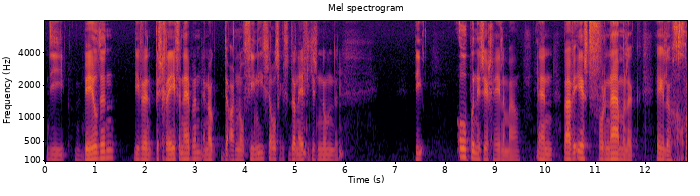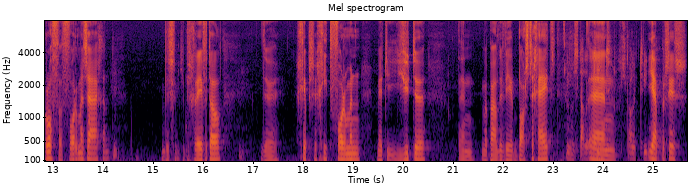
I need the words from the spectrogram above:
die beelden die we beschreven hebben, en ook de Arnolfini, zoals ik ze dan eventjes noemde, Hm. die openen zich helemaal. En waar we eerst voornamelijk hele grove vormen zagen, je beschreef het al, de gipsen gietvormen met die jute en een bepaalde weerbarstigheid. En een stalactiet. En- stalactiet. Ja, precies.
